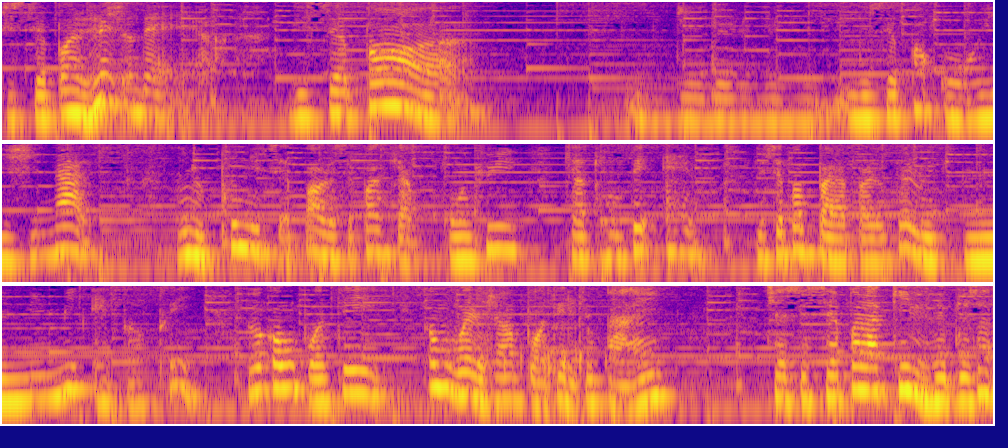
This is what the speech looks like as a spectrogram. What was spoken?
du serpent légendaire, du serpent, euh, du, serpent original. Le premier serpent, le serpent qui a conduit, qui a trompé Ève, le serpent par, lequel le, est entré. Donc quand vous portez, quand vous voyez les gens porter des trucs pareils, c'est ce serpent-là qui représente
